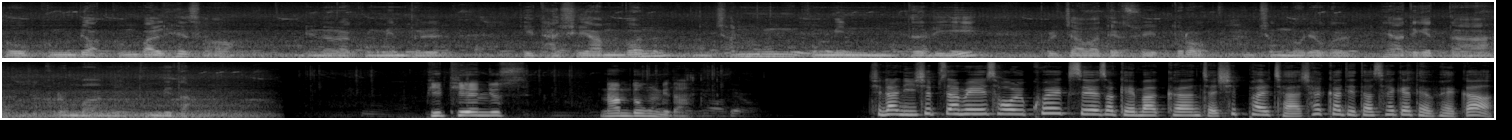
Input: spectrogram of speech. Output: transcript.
더욱 분발, 분발 해서 우리나라 국민들이 다시 한번 전 국민들이 불자화 될 수 있도록 한층 노력을 해야 되겠다 그런 마음이 듭니다. BTN 뉴스 남동우입니다. 지난 23일 서울 코엑스에서 개막한 제18차 샤카디타 세계대회가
